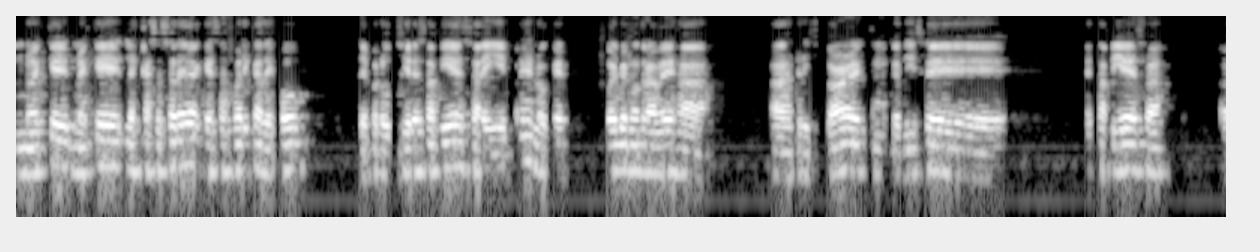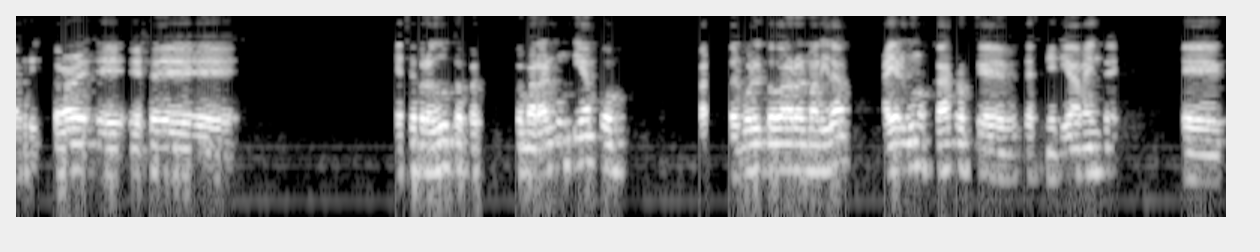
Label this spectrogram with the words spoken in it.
no es que, no es que la escasez se debe a que esa fábrica dejó de producir esa pieza y pues lo que vuelven otra vez a, a como que dice esta pieza, a restart eh, ese, ese producto, pues tomará algún tiempo para poder volver todo a la normalidad hay algunos carros que definitivamente, eh,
